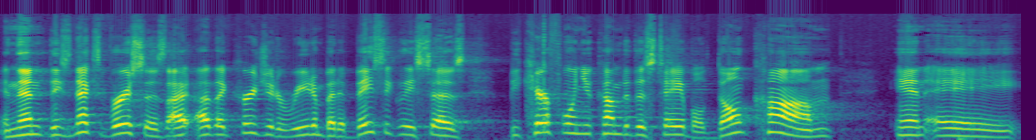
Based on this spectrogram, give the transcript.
And then these next verses, I, would encourage you to read them, but it basically says, be careful when you come to this table. Don't come in a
